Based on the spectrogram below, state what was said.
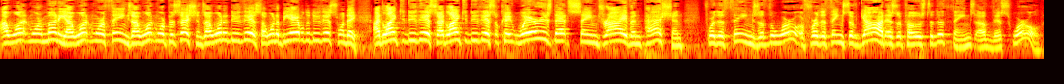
I want more money. I want more things. I want more possessions. I want to do this. I want to be able to do this one day. I'd like to do this. I'd like to do this. Okay, where is that same drive and passion for the things of the world, for the things of God as opposed to the things of this world?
